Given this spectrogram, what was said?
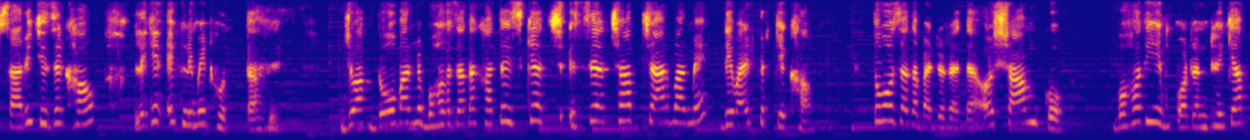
सारी चीज़ें खाओ लेकिन एक लिमिट होता है। जो आप दो बार में बहुत ज़्यादा खाते हैं इसके इससे अच्छा आप चार बार में डिवाइड करके खाओ तो वो ज़्यादा बेटर रहता है। और शाम को बहुत ही इम्पोर्टेंट है कि आप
